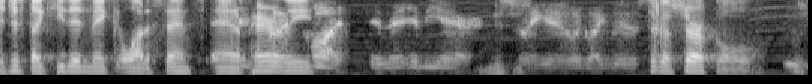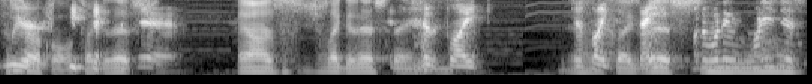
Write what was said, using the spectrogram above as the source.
it just like he didn't make a lot of sense. And It's apparently, in the in the air. he's just Like it looked like this. it's like a circle. It It's a circle. It's like this. Yeah, Yeah, it's just, just like this thing. just like just know, like, it's say this. What, what, do you- what do you just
